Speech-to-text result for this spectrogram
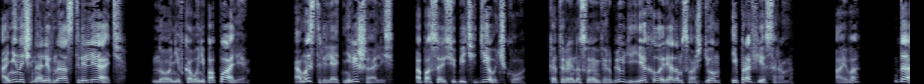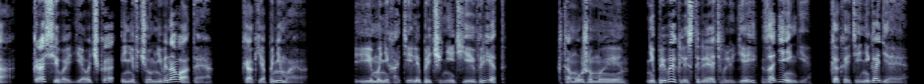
они начинали в нас стрелять, но ни в кого не попали. А мы стрелять не решались, опасаясь убить девочку, которая на своем верблюде ехала рядом с вождем и профессором. Айва? Да, красивая девочка и ни в чем не виноватая, как я понимаю. И мы не хотели причинить ей вред. К тому же мы не привыкли стрелять в людей за деньги, как эти негодяи.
